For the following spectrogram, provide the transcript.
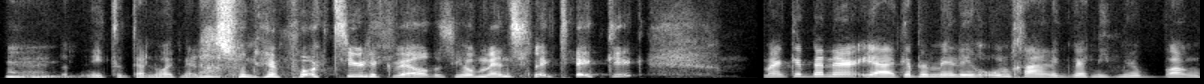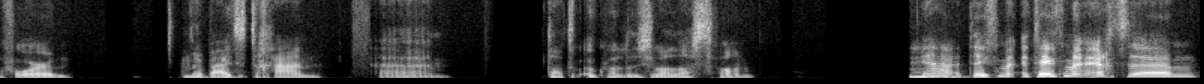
Mm dat, niet dat ik daar nooit meer last van heb hoor, tuurlijk wel. Dat is heel menselijk, denk ik. Maar ik heb, ben er, ja, ik heb ermee leren omgaan. Ik werd niet meer bang voor naar buiten te gaan. Uh, daar had ik ook wel dus wel last van. Ja, mhm. het heeft me, het heeft me echt... Um,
